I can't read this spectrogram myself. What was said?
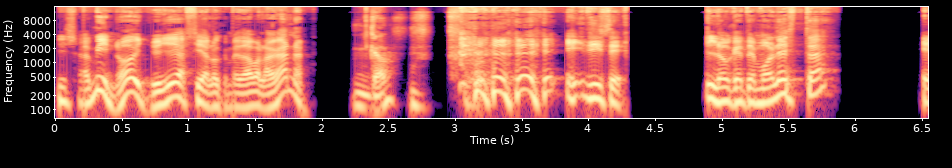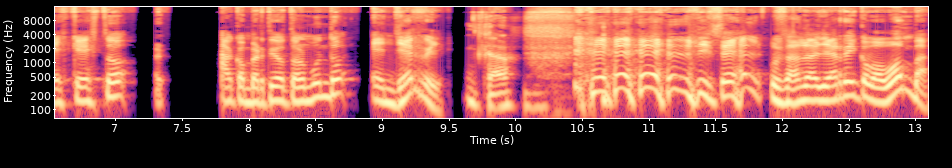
dice, a mí no, yo ya hacía lo que me daba la gana. Claro. y dice, lo que te molesta es que esto ha convertido a todo el mundo en Jerry. Claro. dice él, usando a Jerry como bomba.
